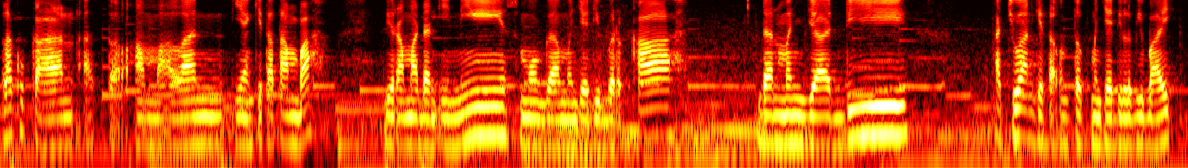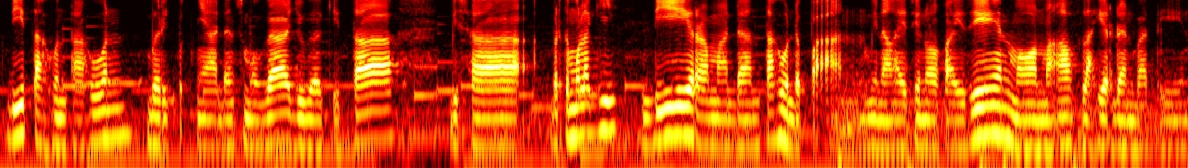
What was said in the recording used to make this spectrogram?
lakukan atau amalan yang kita tambah di Ramadan ini semoga menjadi berkah dan menjadi acuan kita untuk menjadi lebih baik di tahun-tahun berikutnya dan semoga juga kita bisa bertemu lagi di Ramadan tahun depan. Minal aizin wal faizin, mohon maaf lahir dan batin.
